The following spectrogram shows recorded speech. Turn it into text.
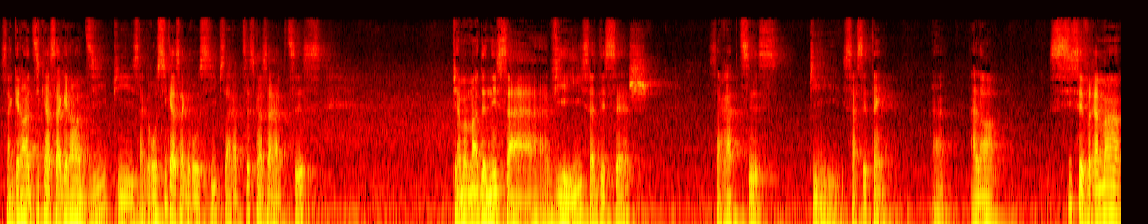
Ça grandit quand ça grandit, puis ça grossit quand ça grossit, puis ça rapetisse quand ça rapetisse. Puis à un moment donné, ça vieillit, ça dessèche, ça rapetisse, puis ça s'éteint. Hein? Alors, si c'est vraiment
